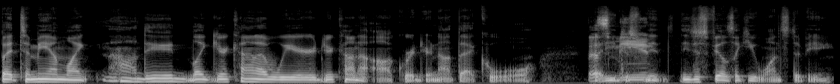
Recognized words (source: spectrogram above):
But to me, I'm like, no, dude. Like you're kind of weird. You're kind of awkward. You're not that cool. That's but he mean. just it, he just feels like he wants to be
